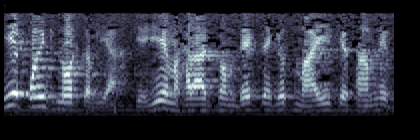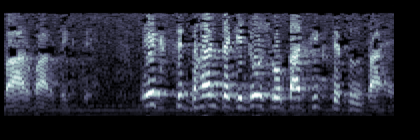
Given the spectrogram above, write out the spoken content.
ये पॉइंट नोट कर लिया कि ये महाराज को हम देखते हैं कि उस माई के सामने बार बार देखते हैं। एक सिद्धांत है कि जो श्रोता ठीक से सुनता है,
